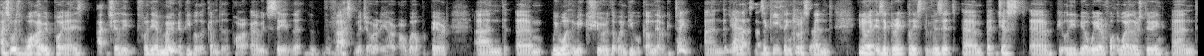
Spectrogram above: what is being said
I suppose what I would point out is actually for the amount of people that come to the park, I would say that the, vast majority are, are, well prepared, and um, we want to make sure that when people come, they have a good time, and yeah. you know, that's that's a key thing for us. And you know, it is a great place to visit, um, but just uh, people need to be aware of what the weather's doing and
